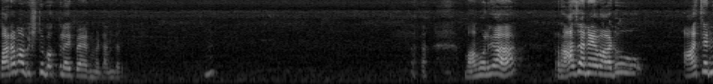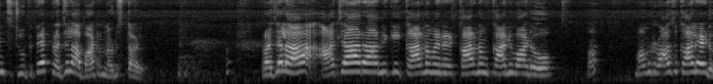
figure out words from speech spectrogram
పరమ విష్ణు భక్తులు అయిపోయారనమాట అందరూ. మామూలుగా రాజు అనేవాడు ఆచరించి చూపితే ప్రజలు ఆ బాట నడుస్తాడు. ప్రజల ఆచారానికి కారణమైన కారణం కానివాడు మామూలు రాజు కాలేడు.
